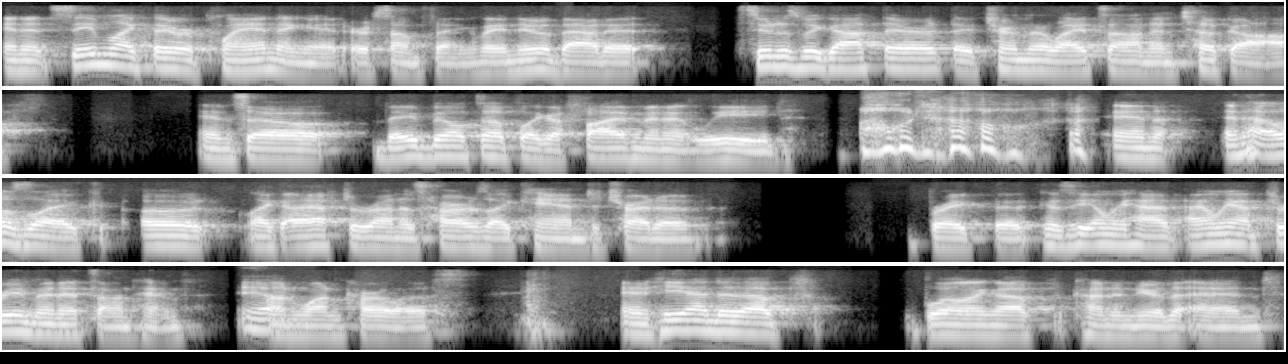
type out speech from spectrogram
and it seemed like they were planning it or something. They knew about it. As soon as we got there, they turned their lights on and took off. And so they built up like a five minute lead. Oh no. and and I was like, oh, like I have to run as hard as I can to try to break the because he only had I only had three minutes on him Yeah. on Juan Carlos. And he ended up blowing up kind of near the end.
